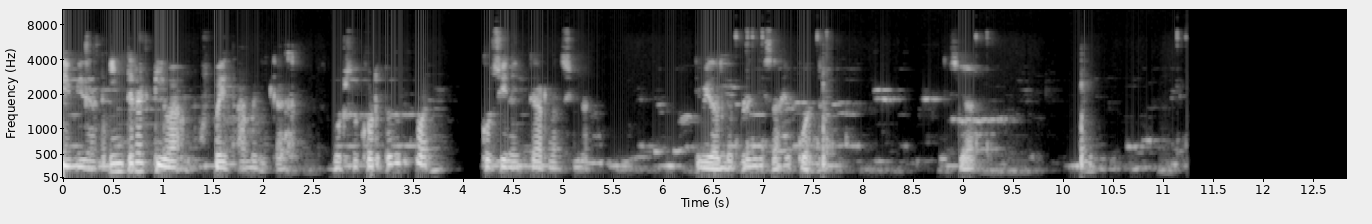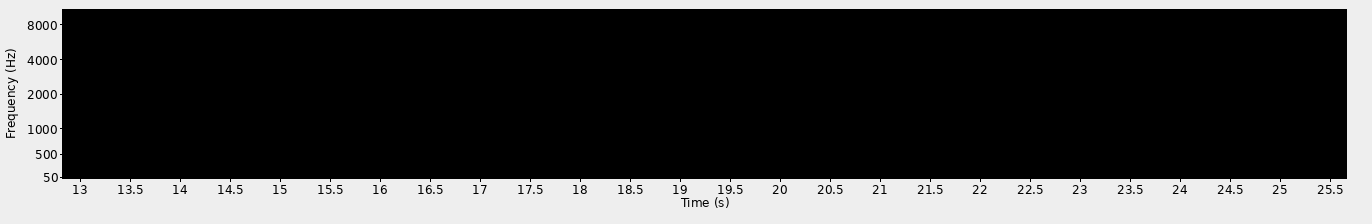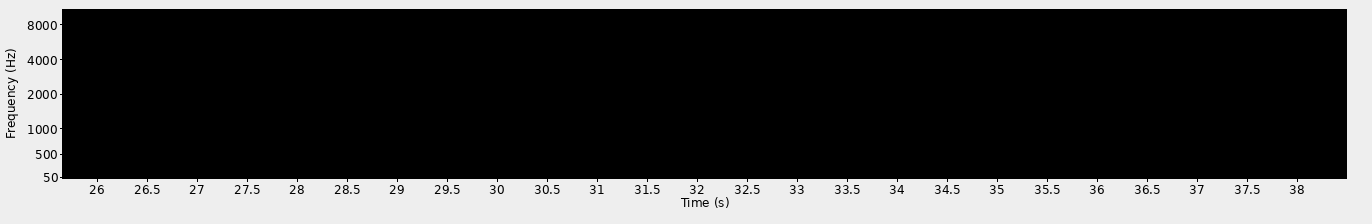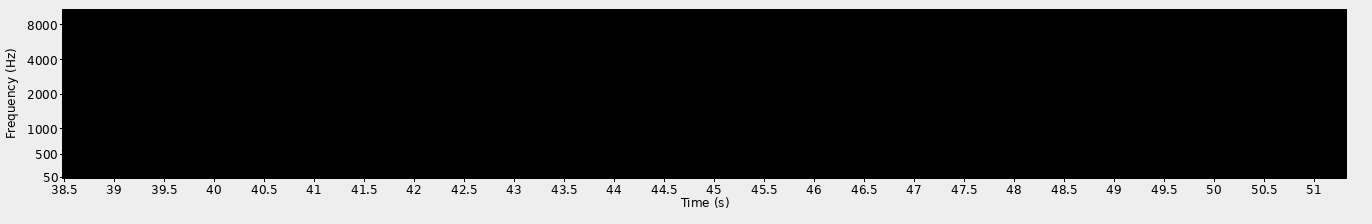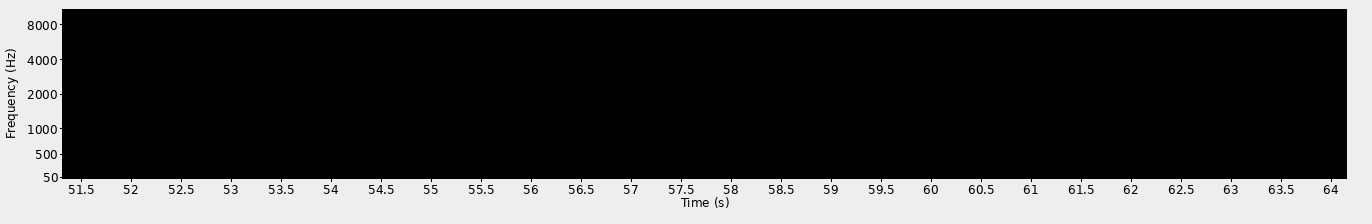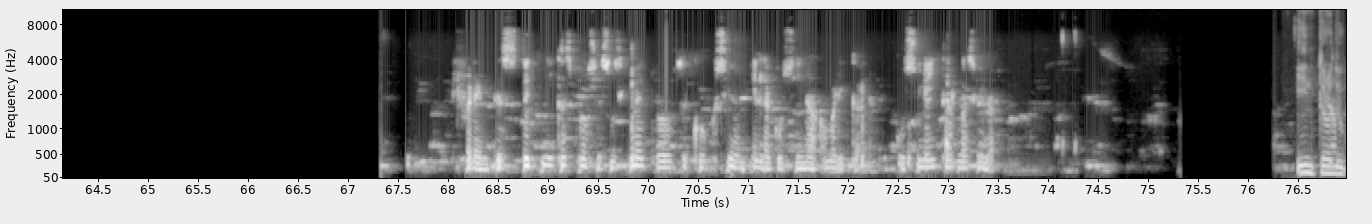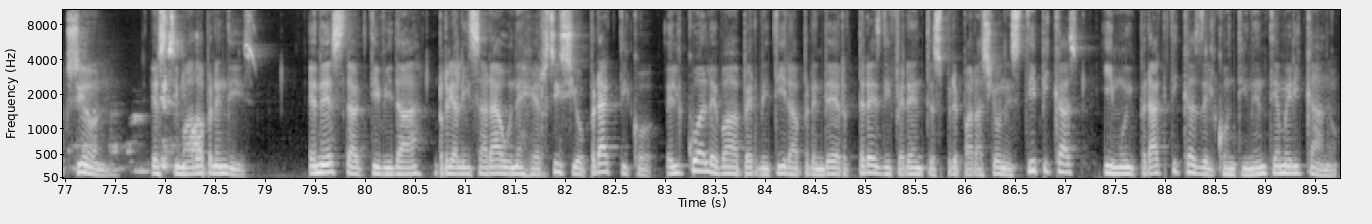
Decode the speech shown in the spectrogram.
Actividad interactiva Buffet americana. Curso corto virtual. Cocina internacional. Actividad de aprendizaje 4. Iniciar. Diferentes técnicas, procesos y métodos de cocción en la cocina americana. Cocina internacional. Introducción. Estimado aprendiz, en esta actividad realizará un ejercicio práctico, el cual le va a permitir aprender tres diferentes preparaciones típicas y muy prácticas del continente americano.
